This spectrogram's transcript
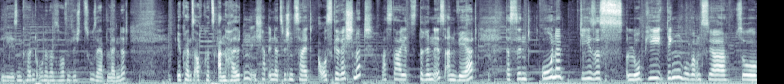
lesen könnt, ohne dass es hoffentlich zu sehr blendet. Ihr könnt es auch kurz anhalten. Ich habe in der Zwischenzeit ausgerechnet, was da jetzt drin ist an Wert. Das sind ohne dieses Lopi-Ding, wo wir uns ja so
